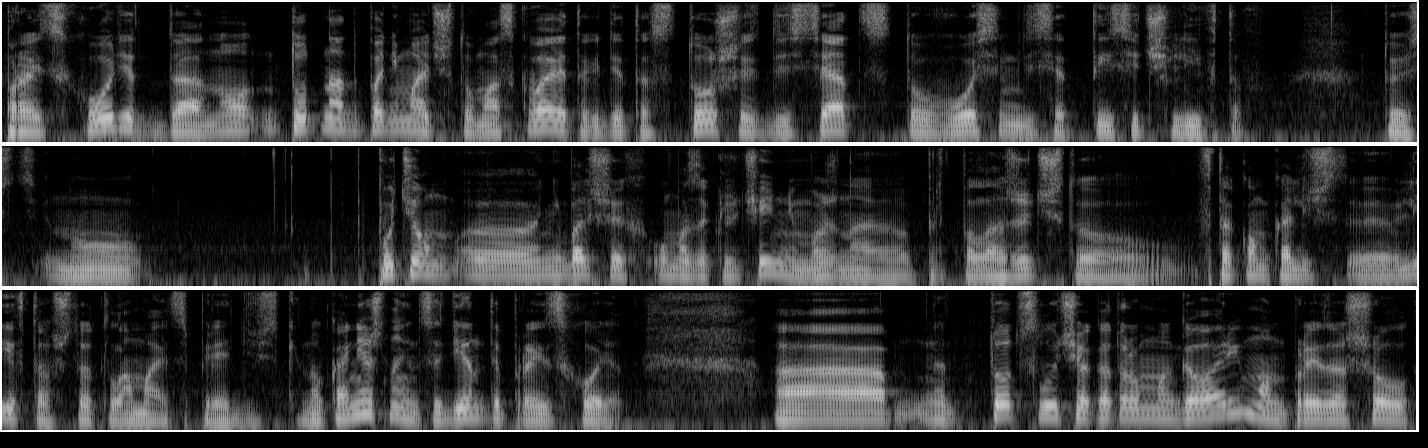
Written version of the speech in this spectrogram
Происходит, да, но тут надо понимать, что Москва это где-то 160-180 тысяч лифтов. То есть, ну, путем э, небольших умозаключений можно предположить, что в таком количестве лифтов что-то ломается периодически. Но, конечно, инциденты происходят. А, тот случай, о котором мы говорим, он произошел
